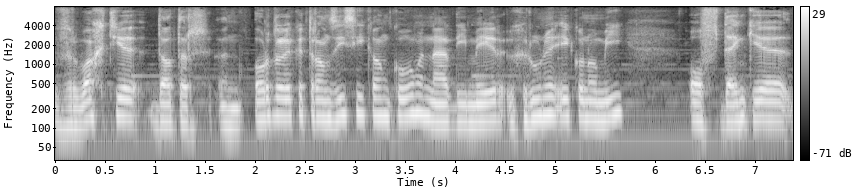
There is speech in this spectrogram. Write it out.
Verwacht je dat er een ordelijke transitie kan komen naar die meer groene economie? Of denk je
